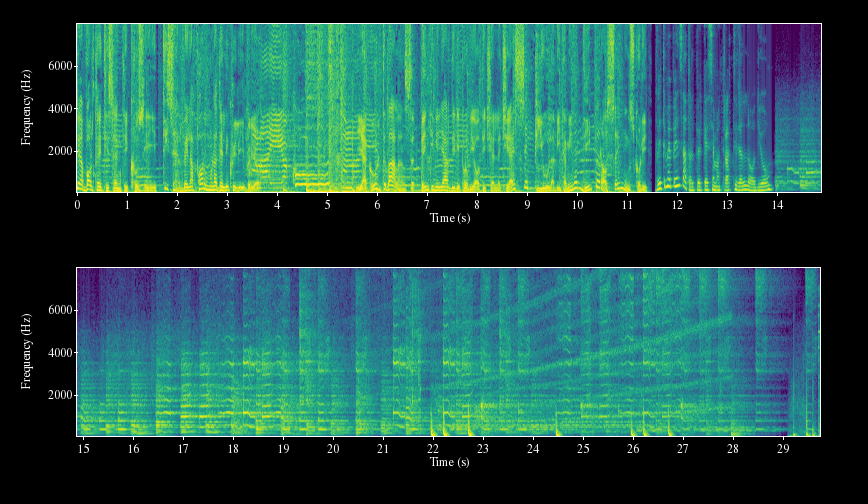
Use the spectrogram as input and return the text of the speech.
Se a volte ti senti così, ti serve la formula dell'equilibrio. Yakult Balance, 20 miliardi di probiotici LCS più la vitamina D per ossa e muscoli. Avete mai pensato al perché siamo attratti dall'odio?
